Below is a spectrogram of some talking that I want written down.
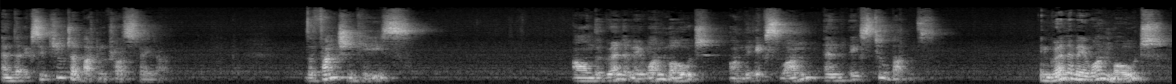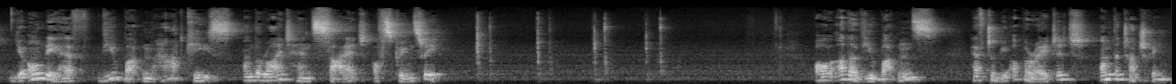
and the executor button crossfader. The function keys are on the GrandMA 1 mode on the X1 and X2 buttons. In GrandMA 1 mode, you only have view button hard keys on the right hand side of screen 3. All other view buttons have to be operated on the touchscreen.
